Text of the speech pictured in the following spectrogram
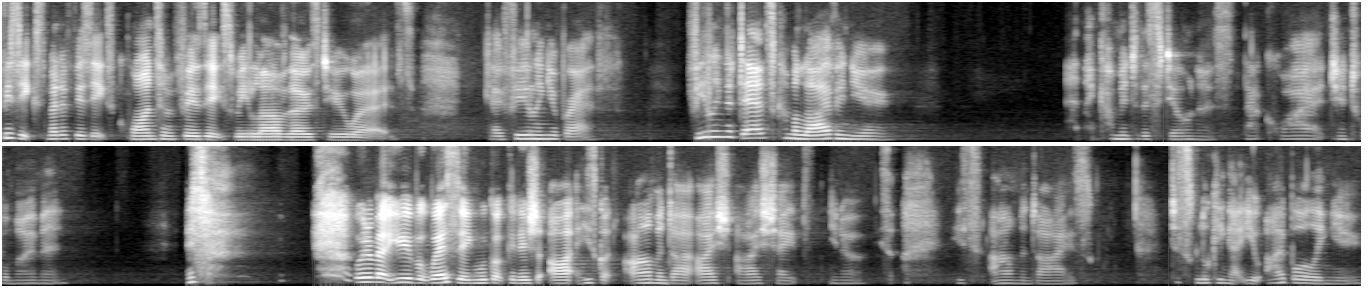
Physics, metaphysics, quantum physics, we love those two words. Okay, feeling your breath, feeling the dance come alive in you, and then come into the stillness, quiet, gentle moment. what about you? But we're seeing we've got Ganesh. Eye, he's got almond eye, eye, eye shapes. You know, his, his almond eyes, just looking at you, eyeballing you,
